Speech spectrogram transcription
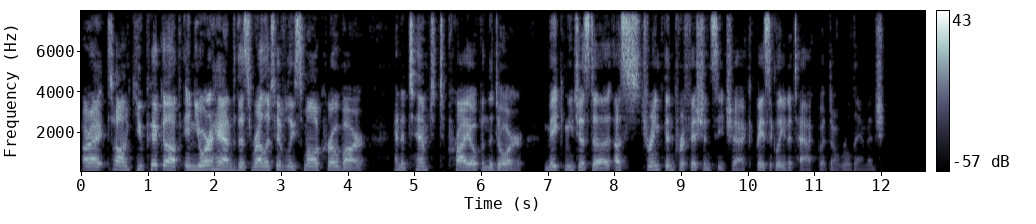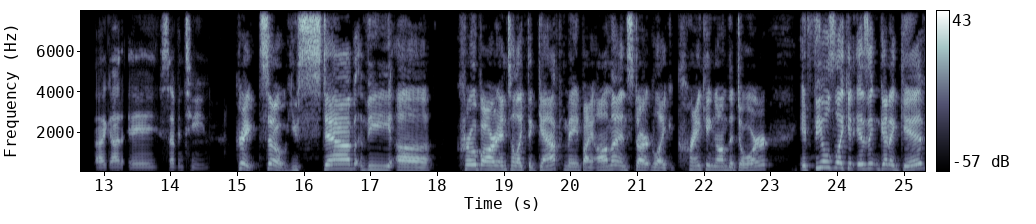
All right, Tonk, you pick up in your hand this relatively small crowbar and attempt to pry open the door. Make me just a, a strength and proficiency check, basically an attack, but don't roll damage. I got a 17. Great. So you stab the uh crowbar into like the gap made by Amma and start like cranking on the door. It feels like it isn't gonna give,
